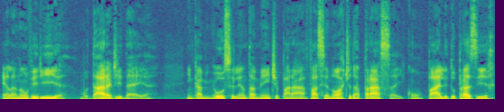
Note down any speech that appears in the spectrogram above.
Ela não viria, mudara de ideia. Encaminhou-se lentamente para a face norte da praça e, com pálido prazer,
